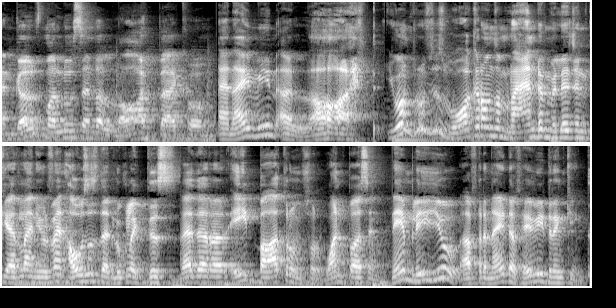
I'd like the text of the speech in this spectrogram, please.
And Gulf Mallu send a lot back home. And I mean a lot. You want proof? Just walk around some random village in Kerala and you'll find houses that look like this, where there are eight bathrooms for one person, namely you, after a night of heavy drinking.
